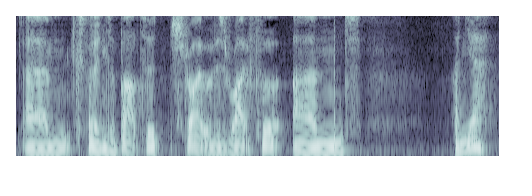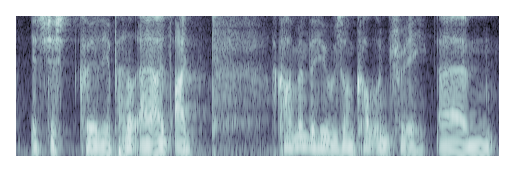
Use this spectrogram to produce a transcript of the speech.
because Foden's about to strike with his right foot, and and yeah, it's just clearly a penalty. I I, I, I can't remember who was on commentary. Um,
